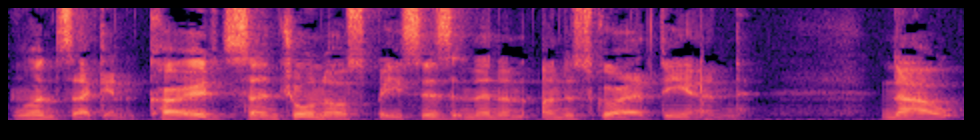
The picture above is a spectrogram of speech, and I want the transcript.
one second code central no spaces and then an underscore at the end. Now,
